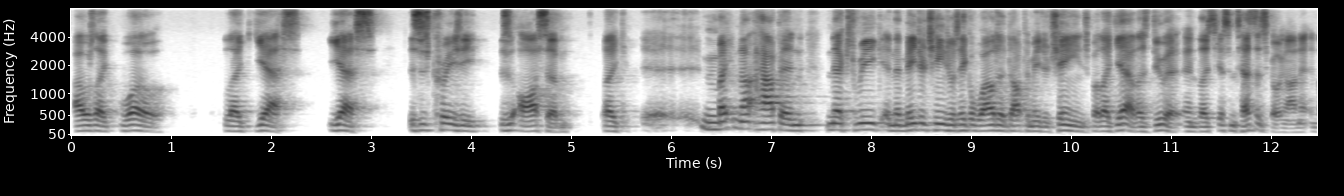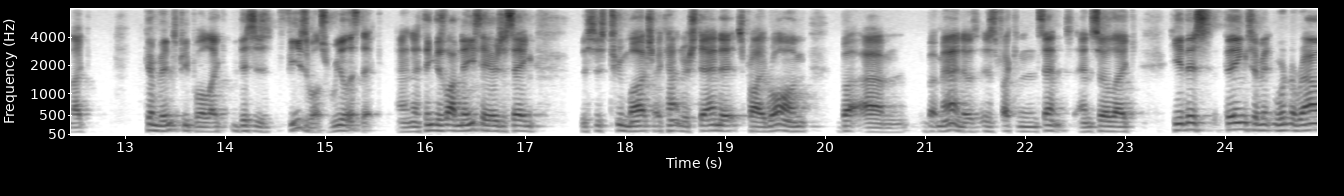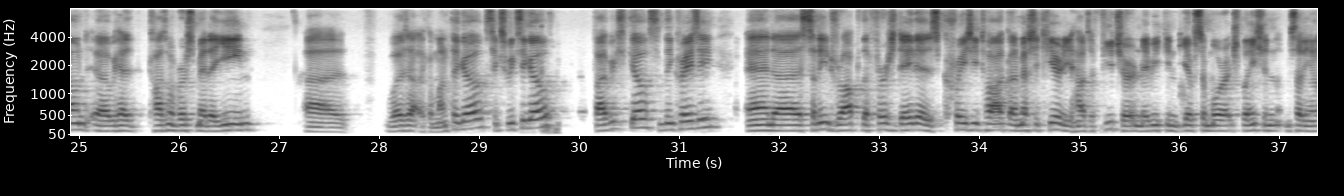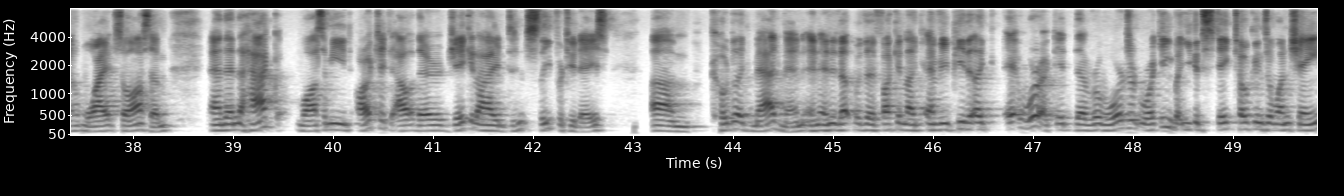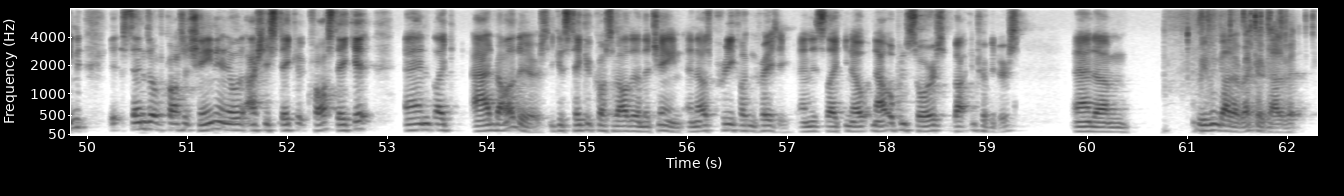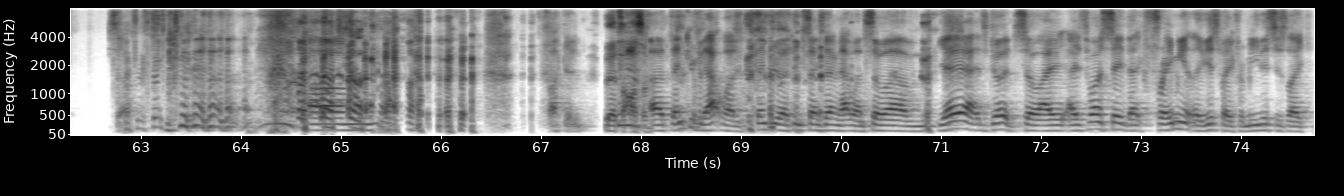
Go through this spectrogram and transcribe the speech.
I was like whoa like yes yes this is crazy this is awesome like it might not happen next week and the major change will take a while to adopt a major change but like yeah let's do it and let's get some tests going on it and like convince people like this is feasible it's realistic and I think there's a lot of naysayers just saying this is too much I can't understand it it's probably wrong but um but man it was, it was fucking sense and so like he this thing so went around uh, we had cosmoverse medellin uh what was that like a month ago six weeks ago five weeks ago something crazy and uh sunny dropped the first day that is crazy talk on mesh security and how it's a future and maybe you can give some more explanation sunny on why it's so awesome and then the hack was i mean architect out there jake and i didn't sleep for two days um, coded like madmen and ended up with a fucking like MVP that like it worked. It, the rewards aren't working, but you could stake tokens on one chain. It sends it across a chain and it would actually stake it, cross stake it, and like add validators. You could stake it across the validator on the chain, and that was pretty fucking crazy. And it's like you know now open source, got contributors, and um, we even got a record out of it. So, um, fucking That's awesome. uh, thank you for that one. Thank you. I think Sunny sent that one. So um, yeah, yeah, it's good. So I, I just want to say that framing it like this way for me, this is like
